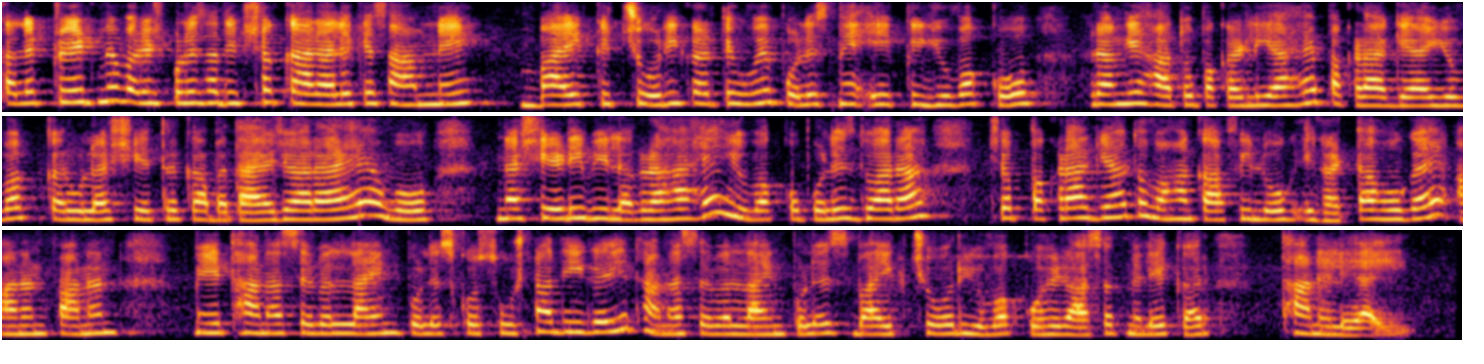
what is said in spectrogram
Collectorate में वरिष्ठ police अधीक्षक कार्यालय के सामने बाइक चोरी करते हुए पुलिस ने एक युवक को रंगे हाथों पकड़ लिया है। पकड़ा गया युवक करूला क्षेत्र का बताया जा रहा है। वो नशेड़ी भी लग रहा है। युवक को पुलिस द्वारा जब पकड़ा गया तो वहाँ काफ़ी लोग इकट्ठा हो गए। आनंद फानन में थाना सिविल लाइन पुलिस को सूचना दी गई। थाना सिविल लाइन पुलिस बाइक चोर युवक को हिरासत में लेकर थाने ले आई।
